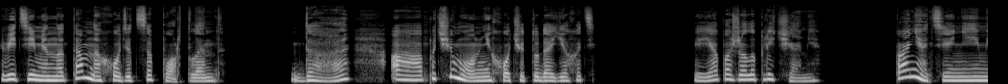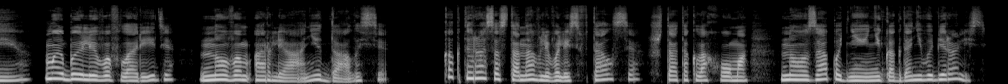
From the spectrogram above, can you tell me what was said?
«ведь именно там находится Портленд». «Да? А почему он не хочет туда ехать?» Я пожала плечами. Понятия не имею. Мы были во Флориде, Новом Орлеане, Далласе. Как-то раз останавливались в Талсе, штат Оклахома, но западнее никогда не выбирались.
